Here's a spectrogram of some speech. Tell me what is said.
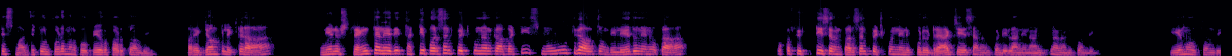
స్మజ్ టూల్ కూడా మనకు ఉపయోగపడుతుంది. ఫర్ ఎగ్జాంపుల్ ఇక్కడ నేను స్ట్రెంగ్త్ అనేది థర్టీ పర్సెంట్ పెట్టుకున్నాను కాబట్టి స్మూత్గా అవుతుంది. లేదు నేను ఒక ఒక ఫిఫ్టీ సెవెన్ పర్సెంట్ పెట్టుకుని నేను ఇప్పుడు డ్రాగ్ చేశాను అనుకోండి ఇలా నేను అంటున్నాను అనుకోండి ఏమవుతుంది?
